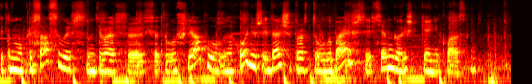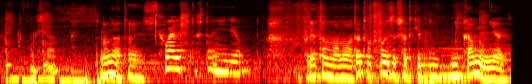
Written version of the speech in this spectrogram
ты к нему присасываешься, надеваешь э, фетровую шляпу, заходишь и дальше просто улыбаешься и всем говоришь, какие они классные. И все. Ну да, то есть... Хвалишь то, что они делают. При этом ну, от этого пользы все-таки никому нет.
